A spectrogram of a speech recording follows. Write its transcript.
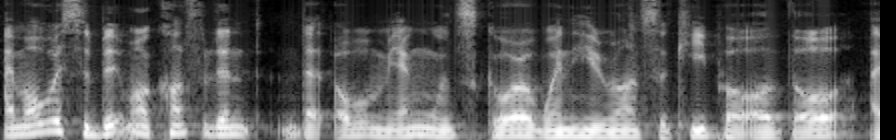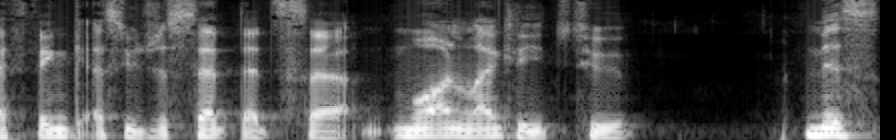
I'm always a bit more confident that Aubameyang will score when he runs the keeper, although I think, as you just said, that's uh, more unlikely to miss.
